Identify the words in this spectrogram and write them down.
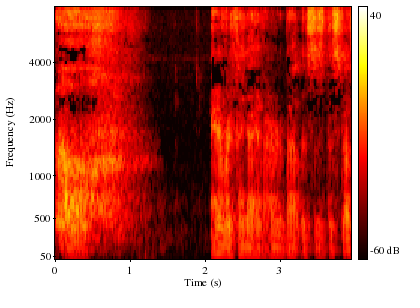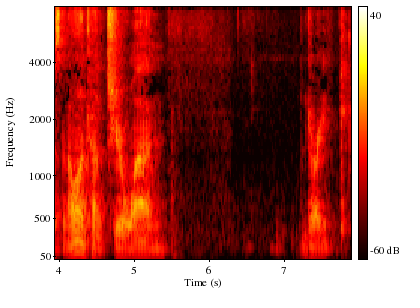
Oh. Everything I have heard about this is disgusting. I want to try the Cheerwine drink.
